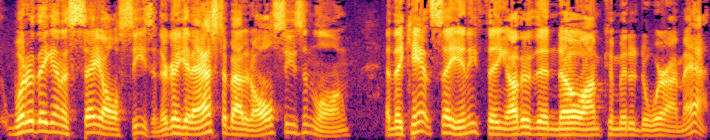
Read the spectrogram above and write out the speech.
what are they going to say all season? They're going to get asked about it all season long, and they can't say anything other than, no, I'm committed to where I'm at.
